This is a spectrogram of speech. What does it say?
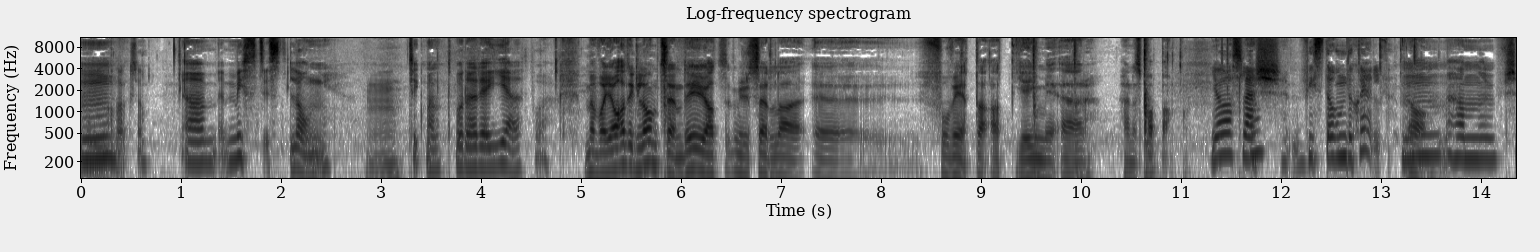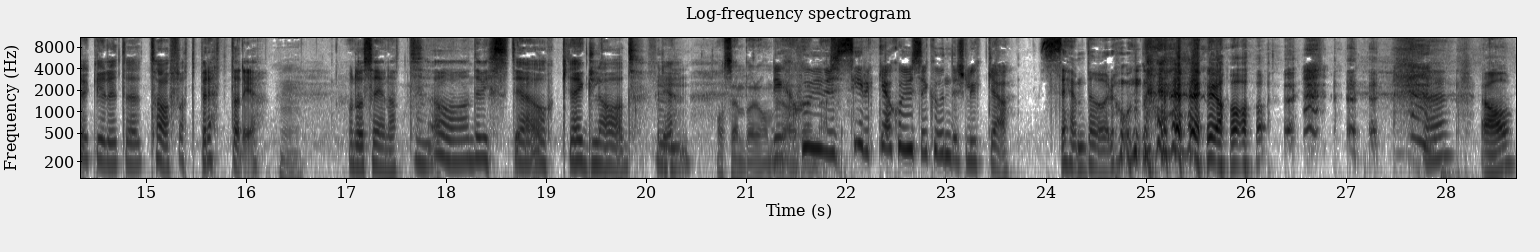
Mm. Också. Ja, mystiskt lång. Mm. Tycker man att borde ha reagerat på. Men vad jag hade glömt sen det är ju att Myrcella eh, får veta att Jamie är hennes pappa. Ja, slash mm. visste om det själv. Mm, ja. Han försöker lite tafatt berätta det. Mm. Och då säger han att mm. ja det visste jag och jag är glad för det. Mm. Och sen börjar hon Det är sju, cirka sju sekunders lycka. Sen dör hon. ja. ja,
